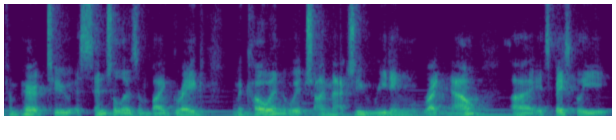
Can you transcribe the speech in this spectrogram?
compare it to Essentialism by Greg McKeown, which I'm actually reading right now. Uh, it's basically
